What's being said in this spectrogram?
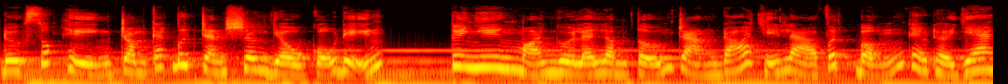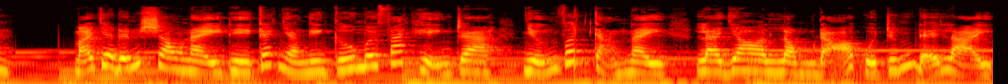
được xuất hiện trong các bức tranh sơn dầu cổ điển. Tuy nhiên, mọi người lại lầm tưởng rằng đó chỉ là vết bẩn theo thời gian. Mãi cho đến sau này thì các nhà nghiên cứu mới phát hiện ra những vết cặn này là do lòng đỏ của trứng để lại.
